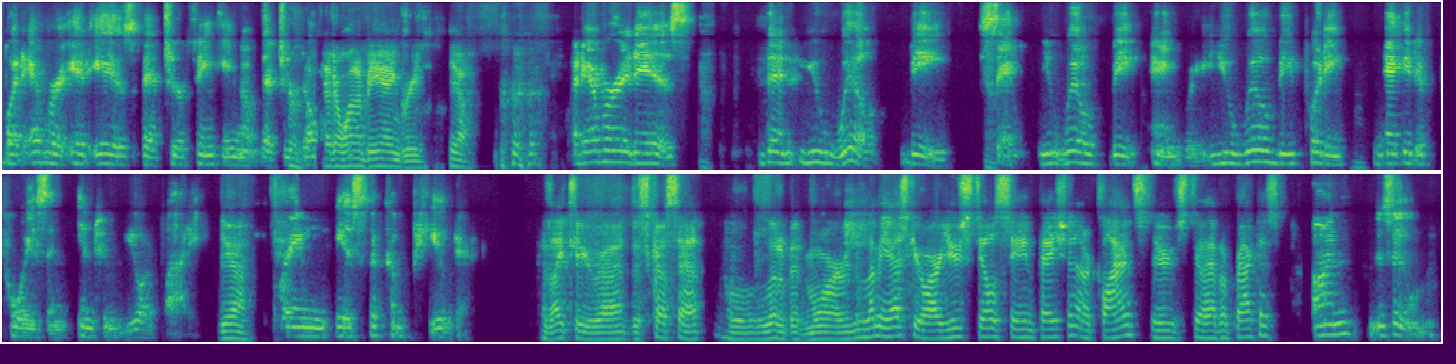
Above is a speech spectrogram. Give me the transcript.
whatever it is that you're thinking of that you sure. don't I don't want to be angry. Yeah. whatever it is, then you will be Yeah. sick. You will be angry. You will be putting mm. negative poison into your body. Yeah. Brain is the computer. I'd like to uh, discuss that a little bit more. Let me ask you: Are you still seeing patients or clients? Do you still have a practice On Zoom,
